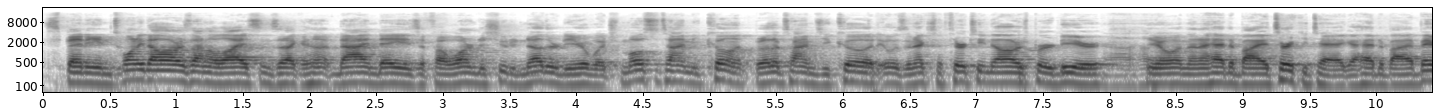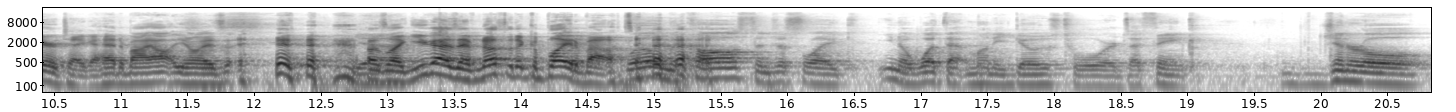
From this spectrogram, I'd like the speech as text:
Spending twenty dollars on a license that I can hunt nine days. If I wanted to shoot another deer, which most of the time you couldn't, but other times you could, it was an extra thirteen dollars per deer. Uh-huh. You know, and then I had to buy a turkey tag, I had to buy a bear tag, I had to buy all. You know, it's, I was like, you guys have nothing to complain about. well, and the cost and just like you know what that money goes towards. I think general,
